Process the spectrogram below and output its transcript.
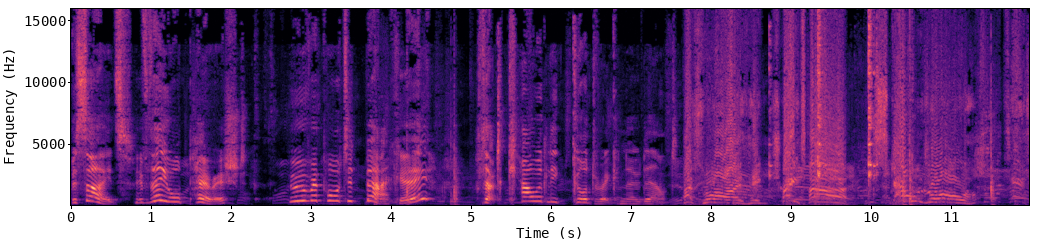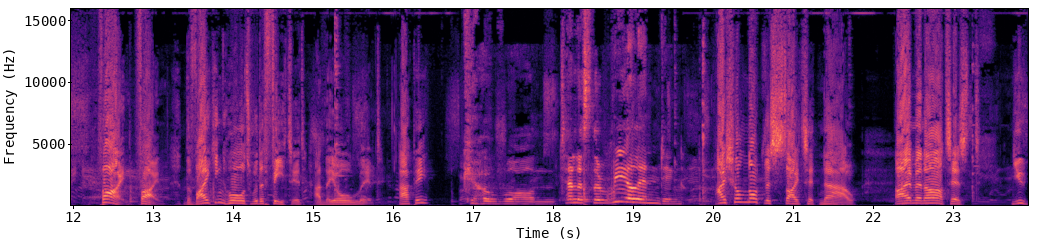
Besides, if they all perished, who reported back, eh? That cowardly Godric, no doubt. That's what I think. Traitor! Scoundrel! Fine, fine. The Viking hordes were defeated and they all lived. Happy? Go on, tell us the real ending. I shall not recite it now. I'm an artist. You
